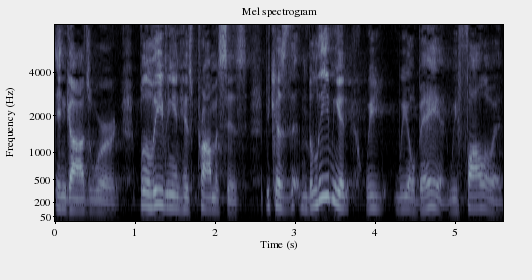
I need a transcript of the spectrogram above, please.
in God's word, believing in his promises, because believing it, we, we obey it, we follow it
